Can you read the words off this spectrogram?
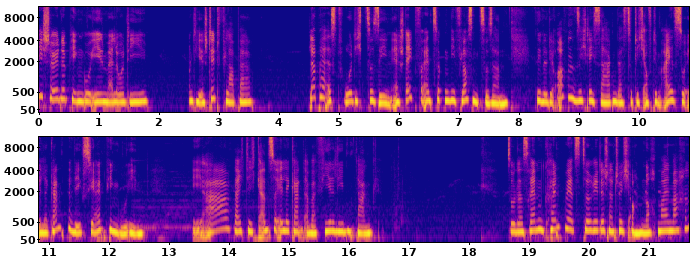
Die schöne Pinguin-Melodie. Und hier steht Flapper. Klapper ist froh, dich zu sehen. Er schlägt vor Entzücken die Flossen zusammen. Sie will dir offensichtlich sagen, dass du dich auf dem Eis so elegant bewegst wie ein Pinguin. Ja, vielleicht nicht ganz so elegant, aber vielen lieben Dank. So, das Rennen könnten wir jetzt theoretisch natürlich auch nochmal machen.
